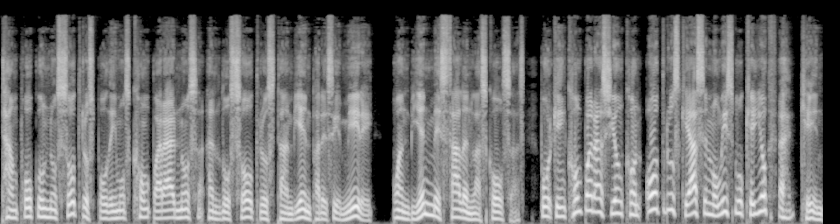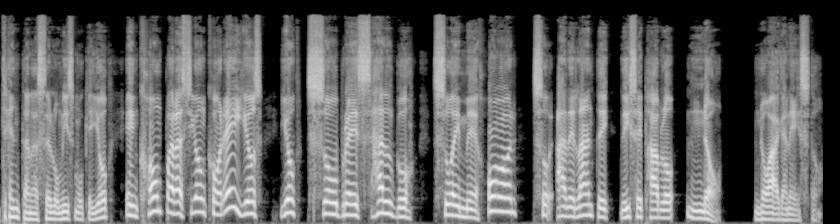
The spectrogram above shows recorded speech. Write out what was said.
tampoco nosotros podemos compararnos a los otros también para decir, mire, cuán bien me salen las cosas. Porque en comparación con otros que hacen lo mismo que yo, eh, que intentan hacer lo mismo que yo, en comparación con ellos, yo sobresalgo, soy mejor, soy adelante. Dice Pablo, no, no hagan esto.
